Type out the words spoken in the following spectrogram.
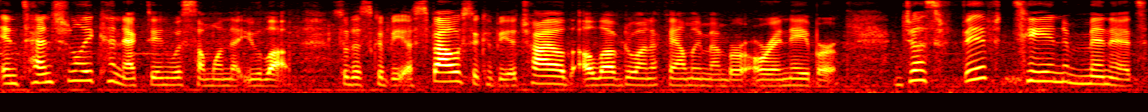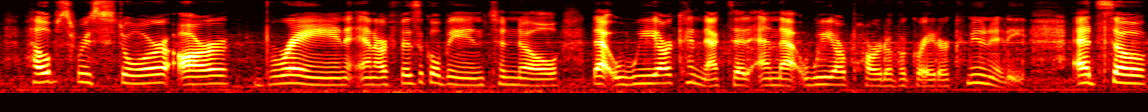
intentionally connecting with someone that you love. So, this could be a spouse, it could be a child, a loved one, a family member, or a neighbor. Just 15 minutes helps restore our brain and our physical being to know that we are connected and that we are part of a greater community. And so,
